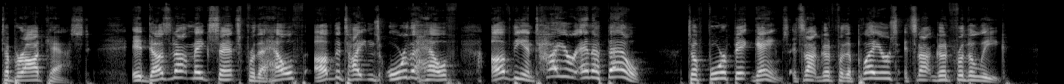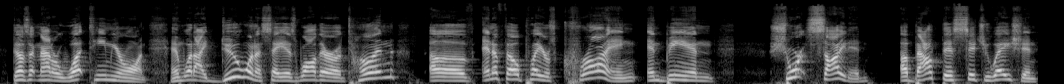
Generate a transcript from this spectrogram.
to broadcast. It does not make sense for the health of the Titans or the health of the entire NFL to forfeit games. It's not good for the players, it's not good for the league. Doesn't matter what team you're on. And what I do want to say is while there are a ton of NFL players crying and being short sighted about this situation,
